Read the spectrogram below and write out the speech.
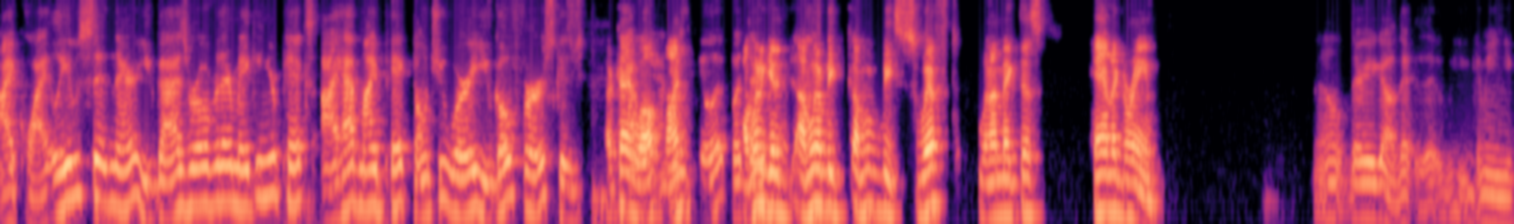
I quietly was sitting there. You guys were over there making your picks. I have my pick. Don't you worry. You go first because Okay, well, mine. feel it. But I'm gonna get. I'm gonna be. I'm gonna be swift when I make this. Hannah Green. Well, there you go. I mean, you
